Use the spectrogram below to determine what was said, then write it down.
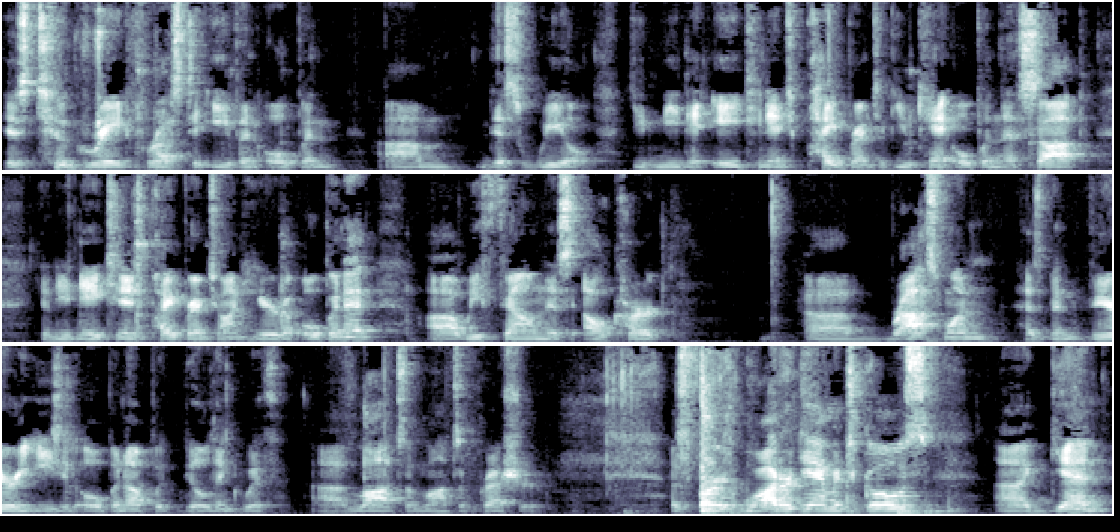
is too great for us to even open um, this wheel. You need an 18 inch pipe wrench. If you can't open this up, you'll need an 18 inch pipe wrench on here to open it. Uh, we found this Elkhart uh, brass one has been very easy to open up with buildings with uh, lots and lots of pressure. As far as water damage goes, uh, again,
